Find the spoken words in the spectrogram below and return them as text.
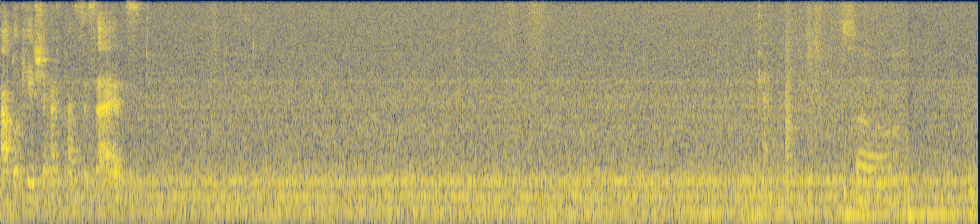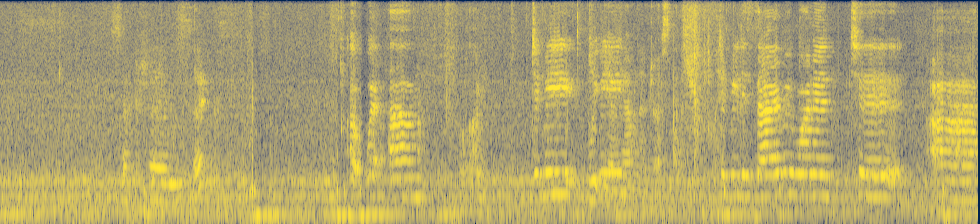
application of pesticides. So, section six? Oh, wait, um, hold on. Did we, did We, we haven't addressed that. did we decide we wanted to, uh,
